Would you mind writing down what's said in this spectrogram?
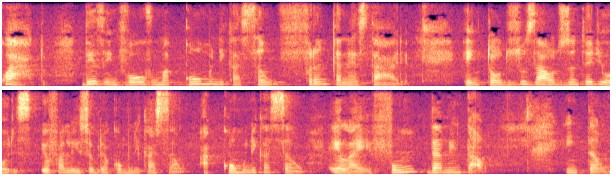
Quarto, desenvolva uma comunicação franca nesta área. Em todos os áudios anteriores, eu falei sobre a comunicação. A comunicação, ela é fundamental. Então,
